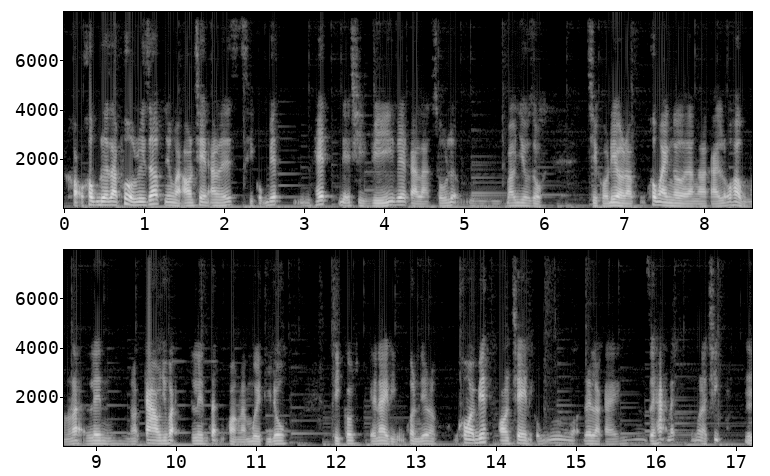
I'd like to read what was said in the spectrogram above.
họ không đưa ra pool of reserve, nhưng mà on-chain analyst thì cũng biết hết địa chỉ ví với cả là số lượng bao nhiêu rồi. Chỉ có điều là cũng không ai ngờ rằng là cái lỗ hổng nó lại lên, nó cao như vậy, lên tận khoảng là 10 tỷ đô. Thì cái này thì cũng gần như là cũng không ai biết. On chain thì cũng đây là cái giới hạn đấy, cũng là chị Ừ,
